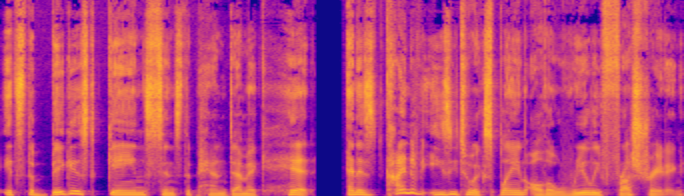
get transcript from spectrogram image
It's the biggest gain since the pandemic hit and is kind of easy to explain, although really frustrating.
